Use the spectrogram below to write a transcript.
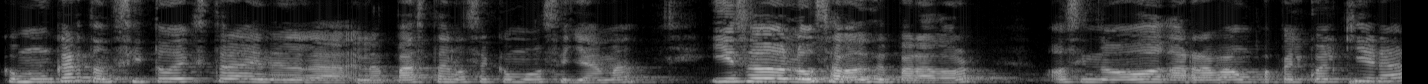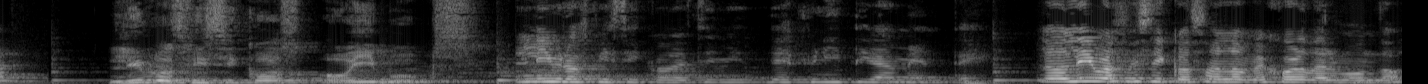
como un cartoncito extra en la, en la pasta, no sé cómo se llama, y eso lo usaba de separador, o si no agarraba un papel cualquiera. ¿Libros físicos o ebooks? Libros físicos, defini- definitivamente. Los libros físicos son lo mejor del mundo.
